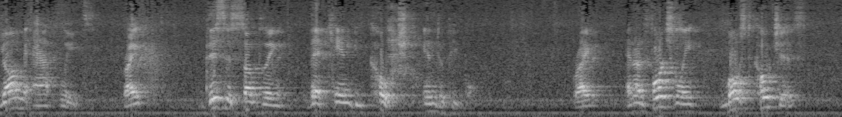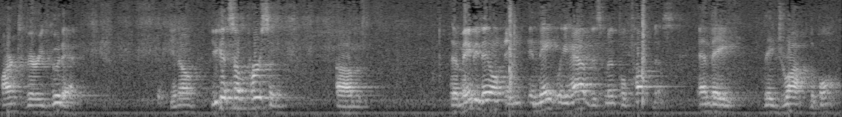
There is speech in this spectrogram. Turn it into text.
young athletes, right? This is something that can be coached into people, right? And unfortunately, most coaches aren't very good at it. You know, you get some person um, that maybe they don't in- innately have this mental toughness, and they they drop the ball,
